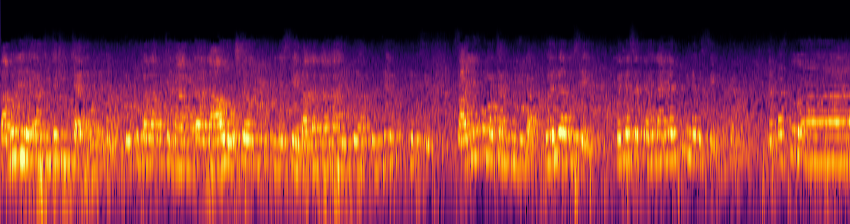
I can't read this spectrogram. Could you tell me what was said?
Tak boleh uh, cincang-cincang, tak boleh. Contoh kalau macam uh, lauk ke, kita kena bersih. Dalam-dalam itu apa dia, kena bersih. Saya pun macam tu juga. Kena bersih. Kena setiap helaian tu kena bersih. Macam tu. Lepas tu, uh,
